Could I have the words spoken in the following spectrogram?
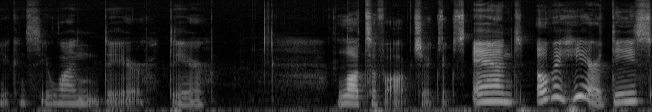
You can see one there, there. Lots of objects. And over here, these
